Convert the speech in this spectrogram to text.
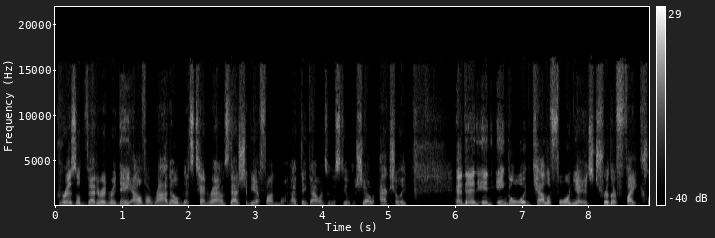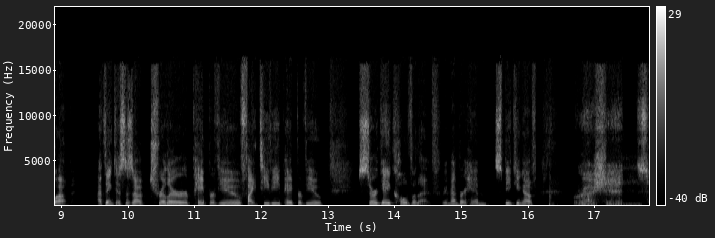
grizzled veteran Rene Alvarado. That's 10 rounds. That should be a fun one. I think that one's going to steal the show, actually. And then in Inglewood, California, it's Triller Fight Club. I think this is a Triller pay per view, FITE TV pay per view. Sergey Kovalev. Remember him? Speaking of Russians.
